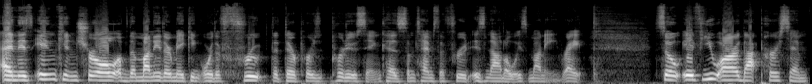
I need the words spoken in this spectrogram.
and is in control of the money they're making or the fruit that they're pr- producing, because sometimes the fruit is not always money, right? So if you are that person,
